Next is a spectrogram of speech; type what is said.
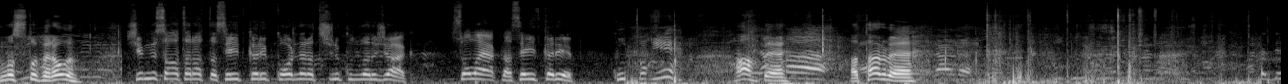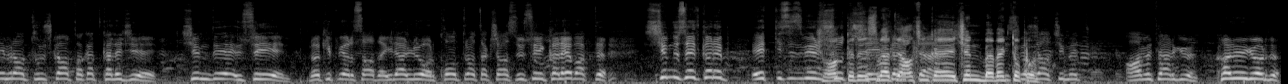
Nasıl stoper oğlum? Şimdi sağ tarafta Seyit Karip korner atışını kullanacak. Sol ayakla Seyit Karip. Çok iyi. Ah be. Atar be. Emirhan Turuşkan fakat kaleci. Şimdi Hüseyin. Rakip yarı sahada ilerliyor. Kontra atak şansı. Hüseyin kaleye baktı. Şimdi Seyit Karip etkisiz bir Çok şut. kötü Seyit İsmet Karip'ten. Yalçınkaya için bebek İsmet topu. Yalçın, Ahmet Ergül. Kaleyi gördü.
